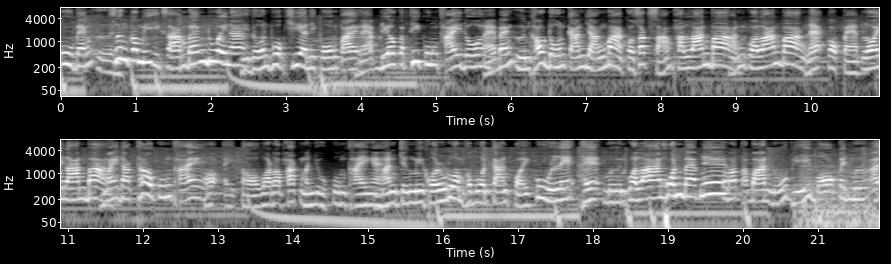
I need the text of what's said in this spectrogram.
กู้แบงก์อื่น ซึ่งก็มีอีก 3 แบงก์ด้วยนะ ที่โดนพวกเชียร์นี่โกงไป แบบเดียวกับที่กรุงไทยโดน แต่แบงก์อื่นเขาโดนกันอย่างมากก็สัก 3,000 ล้านบ้างพันกว่าล้านบ้าง และก็ 800 ล้านบ้าง ไม่ดักเท่ากรุงไทย เพราะไอ้ต่อวรพักษ์มันอยู่กรุงไทยไง มันจึงมีคนร่วมขบวนการปล่อยกู้เละเทะหมื่นกว่าล้าน คนแบบนี้รัฐบาลหนูผีบอกเป็นมืออา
